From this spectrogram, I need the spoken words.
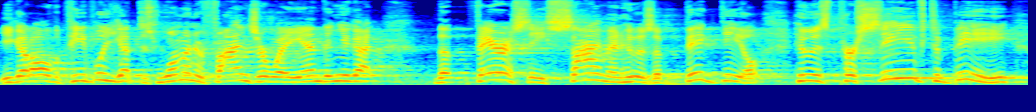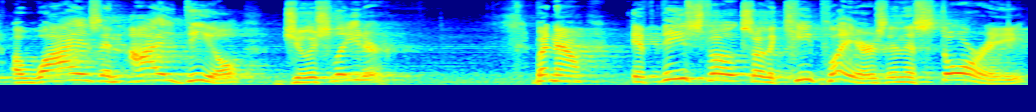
you got all the people. You got this woman who finds her way in. Then you got the Pharisee, Simon, who is a big deal, who is perceived to be a wise and ideal Jewish leader. But now, if these folks are the key players in this story,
